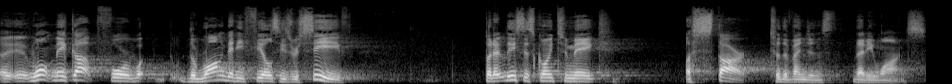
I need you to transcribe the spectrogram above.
uh, it won't make up for what, the wrong that he feels he's received, but at least it's going to make a start to the vengeance that he wants.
